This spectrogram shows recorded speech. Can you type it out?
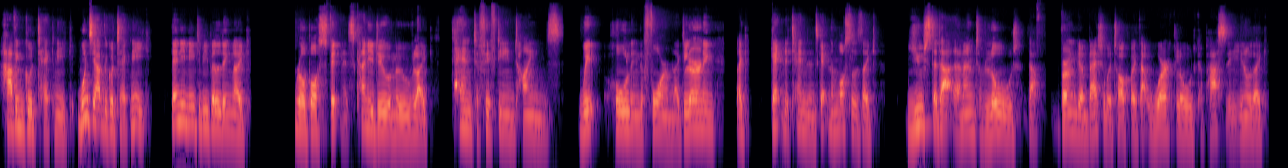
having good technique. Once you have the good technique, then you need to be building like robust fitness. Can you do a move like 10 to 15 times with holding the form, like learning, like getting the tendons, getting the muscles like used to that amount of load that Vern Gambetta would talk about that workload capacity, you know, like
